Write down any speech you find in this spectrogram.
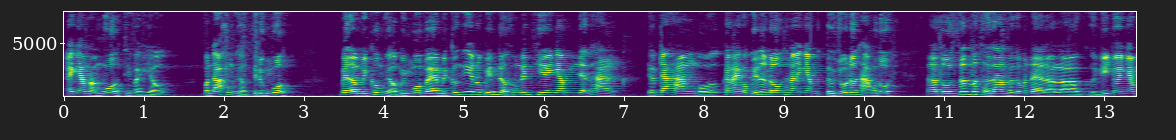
Anh em nào mua thì phải hiểu. Còn đã không hiểu thì đừng mua. Bây giờ mình không hiểu mình mua về mình cứ nghĩ nó biến được không đến khi anh em nhận hàng kiểm tra hàng bảo cái này có biến được đâu thế là anh em từ chối đơn hàng của tôi. Thế là tôi rất mất thời gian về cái vấn đề là, là gửi ví cho anh em.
